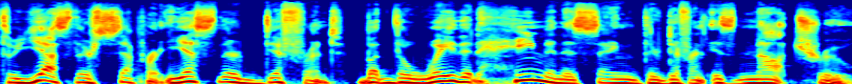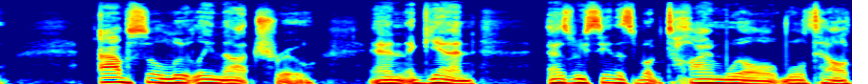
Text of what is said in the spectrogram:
so yes, they're separate. Yes, they're different, but the way that Haman is saying that they're different is not true. Absolutely not true. And again, as we see in this book, time will will tell.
